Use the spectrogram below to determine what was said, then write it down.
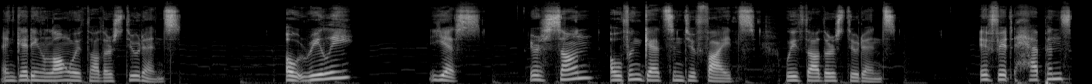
and getting along with other students. Oh, really? Yes. Your son often gets into fights with other students. If it happens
